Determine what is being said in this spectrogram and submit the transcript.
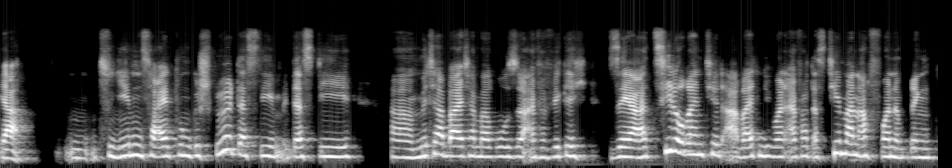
ja, zu jedem Zeitpunkt gespürt, dass die, dass die äh, Mitarbeiter bei Rose einfach wirklich sehr zielorientiert arbeiten. Die wollen einfach das Thema nach vorne bringen.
